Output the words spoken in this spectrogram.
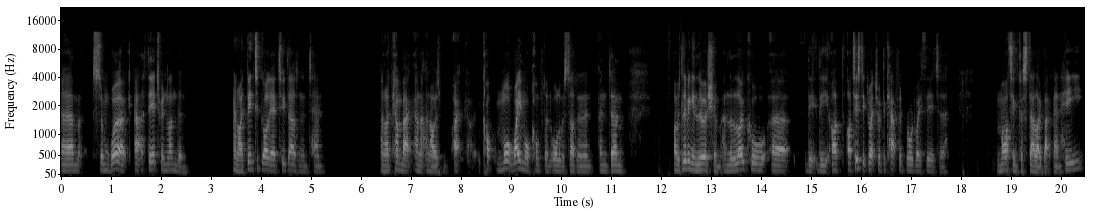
um, some work at a theatre in London, and I'd been to Gaulier 2010, and I'd come back and, and I was I, more way more confident all of a sudden, and and um, I was living in Lewisham, and the local uh, the the art, artistic director of the Catford Broadway Theatre, Martin Costello back then, he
